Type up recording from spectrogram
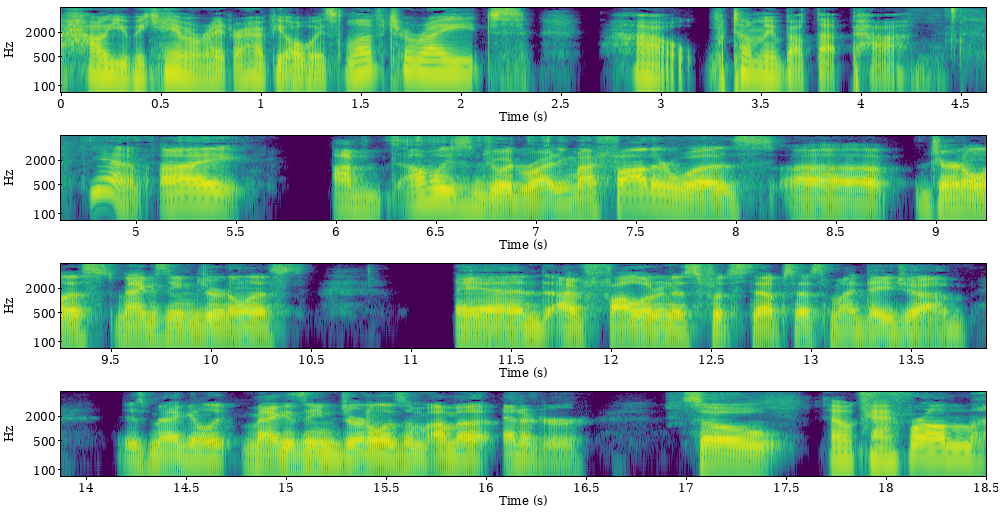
how you became a writer. Have you always loved to write? How? Tell me about that path. Yeah, I I've always enjoyed writing. My father was a journalist, magazine journalist, and I've followed in his footsteps. That's my day job is mag- magazine journalism. I'm an editor. So Okay. from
